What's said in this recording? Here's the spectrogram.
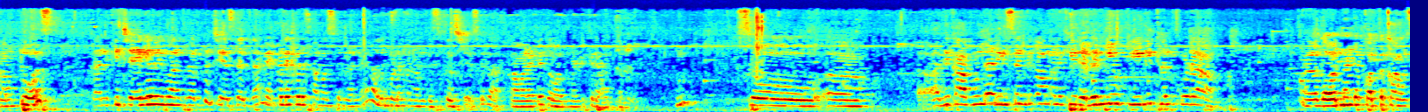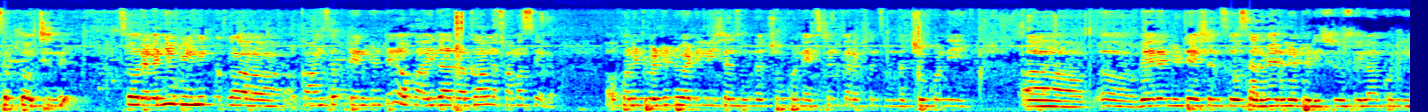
కమ్ టు అస్ దానికి చేయగలిగినంత వరకు చేసేద్దాం. ఎక్కడెక్కడ సమస్యలు ఉన్నాయో అది కూడా మనం డిస్కస్ చేసి కావాలంటే గవర్నమెంట్కి రాస్తాం. సో అది కాకుండా రీసెంట్గా మనకి రెవెన్యూ క్లినిక్ అని కూడా గవర్నమెంట్ కొత్త కాన్సెప్ట్తో వచ్చింది. సో రెవెన్యూ క్లినిక్ కాన్సెప్ట్ ఏంటంటే ఒక ఐదారు రకాల సమస్యలు. కొన్ని ట్వంటీ టూ ఎడిలీషన్స్ ఉండొచ్చు కొన్ని ఎక్స్టెంట్ కరెక్షన్స్ ఉండొచ్చు కొన్ని వేరే మ్యూటేషన్స్ సర్వే రిలేటెడ్ ఇష్యూస్ ఇలా కొన్ని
